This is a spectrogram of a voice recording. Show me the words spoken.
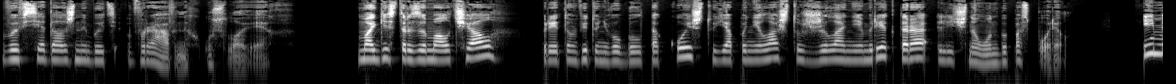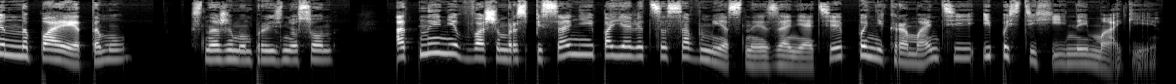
вы все должны быть в равных условиях. Магистр замолчал, при этом вид у него был такой, что я поняла, что с желанием ректора лично он бы поспорил. «Именно поэтому», — с нажимом произнес он, — Отныне в вашем расписании появятся совместные занятия по некромантии и по стихийной магии.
